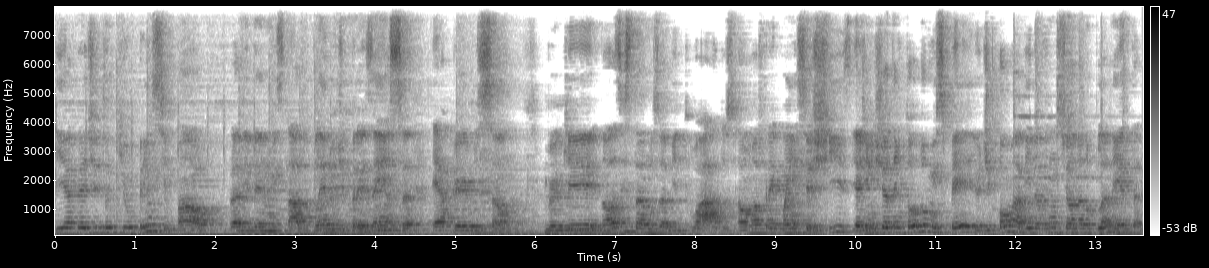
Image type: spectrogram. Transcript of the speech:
E acredito que o principal para viver num estado pleno de presença é a permissão. Porque nós estamos habituados a uma frequência X e a gente já tem todo um espelho de como a vida funciona no planeta.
